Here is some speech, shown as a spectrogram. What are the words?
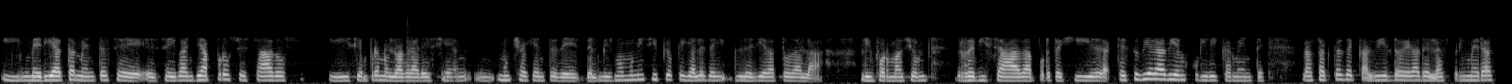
y inmediatamente se, se iban ya procesados y siempre me lo agradecían mucha gente del mismo municipio que ya les, les diera toda la, la información revisada, protegida, que estuviera bien jurídicamente. Las actas de Calvildo era de las primeras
